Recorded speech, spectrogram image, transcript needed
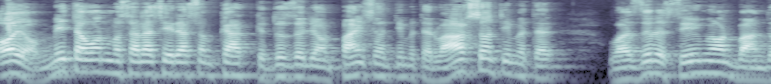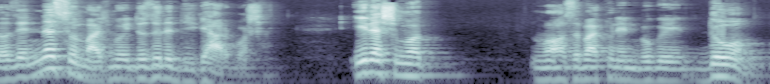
آیا می توان مثلثی رسم کرد که دو زلیان 5 سانتی متر و 7 سانتی متر و زل سیمیان به اندازه نصف مجموع دو زل دیگر باشد؟ این را شما محاسبه کنین بگوین دوم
